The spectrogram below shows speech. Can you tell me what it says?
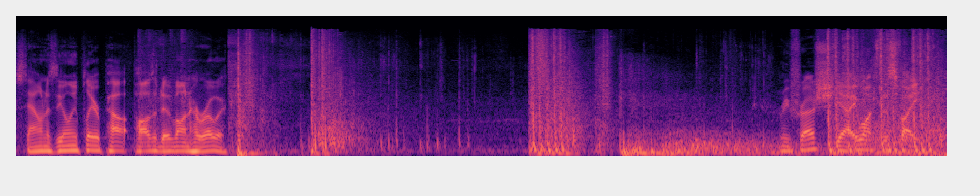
stavn is the only player po positive on heroic. refrezh. Yeah, he wants this fight.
